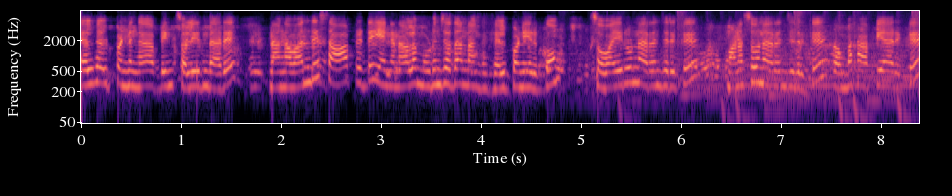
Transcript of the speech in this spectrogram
ஹெல்ப் ஹெல்ப் பண்ணுங்க அப்படின்னு சொல்லியிருந்தாரு. நாங்க வந்து சாப்பிட்டுட்டு எங்களால முடிஞ்சதை நாங்க ஹெல்ப் பண்ணியிருக்கோம். ஸோ வயிறும் நிறைஞ்சிருக்கு மனசும் நிறைஞ்சிருக்கு. ரொம்ப ஹாப்பியா இருக்கு.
